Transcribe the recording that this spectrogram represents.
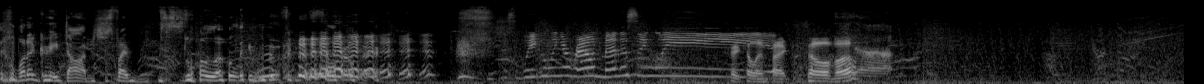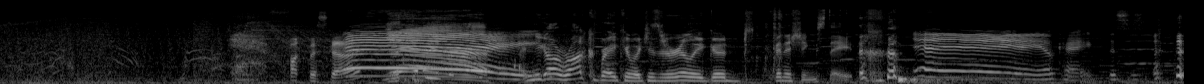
what a great dodge just by slowly moving forward. He's just wiggling around menacingly. Critical impact is over. Yeah. Fuck this guy. Yay! And you got Rock Breaker, which is a really good finishing state. Yay! Okay, this is.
